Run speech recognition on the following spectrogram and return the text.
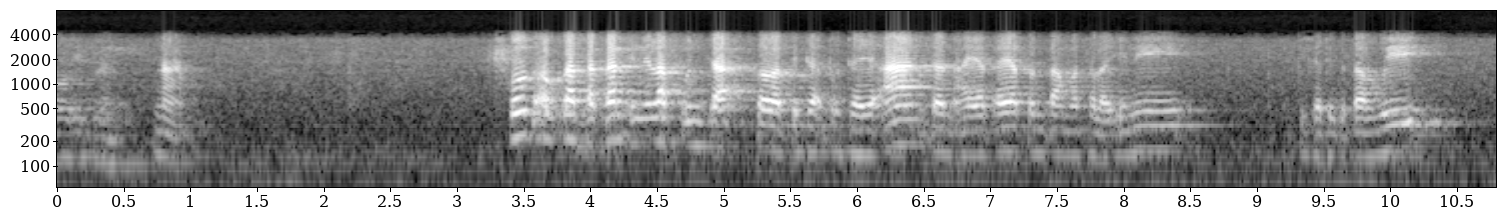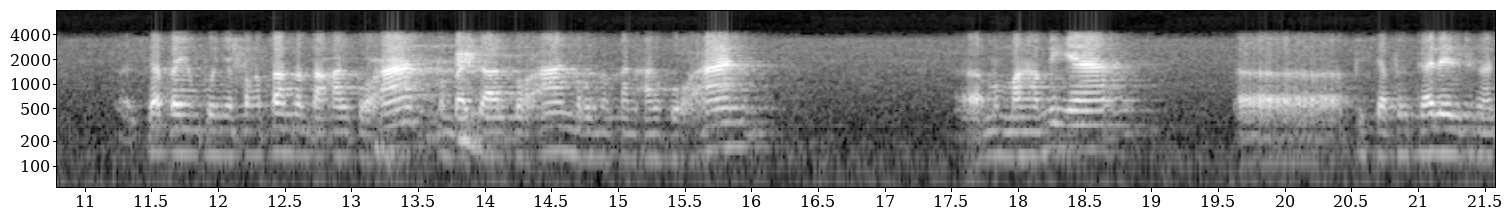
ghoriban. Nah. Kult nah. aku katakan inilah puncak ketidakberdayaan dan ayat-ayat tentang masalah ini bisa diketahui siapa yang punya pengetahuan tentang Al-Quran, membaca Al-Quran, merenungkan Al-Quran, e, memahaminya, e, bisa berdalil dengan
